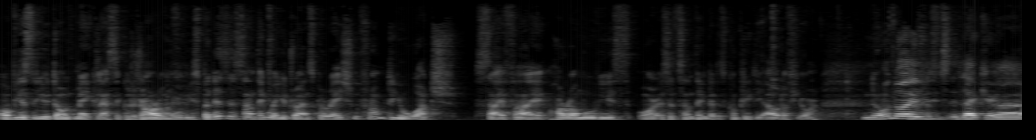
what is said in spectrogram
obviously you don't make classical genre movies, but is this something where you draw inspiration from? Do you watch sci-fi horror movies, or is it something that is completely out of your? No, no, it's like. Uh,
